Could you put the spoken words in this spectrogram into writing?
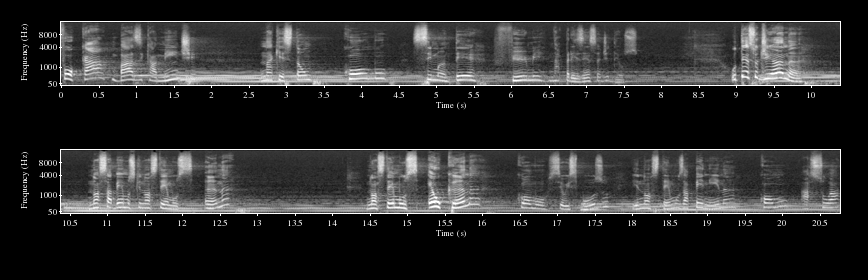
focar basicamente na questão como se manter firme na presença de Deus. O texto de Ana, nós sabemos que nós temos Ana, nós temos Eucana como seu esposo e nós temos a Penina como a sua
